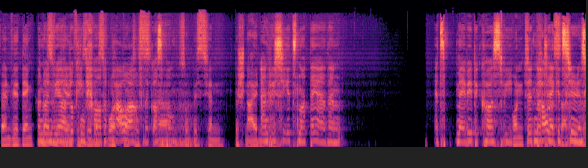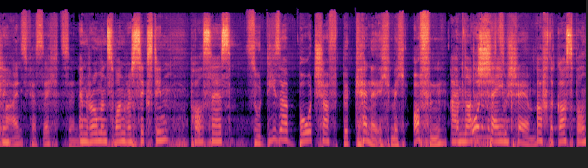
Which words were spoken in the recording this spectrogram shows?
Wenn wir denken, And dass we wir irgendwie looking so for das the Wort power of Gottes the gospel ähm, so ein bisschen beschneiden And we können. see it's not there, then it's maybe because we Und did not Paulus take it seriously. Römer 1, Vers 16, In Romans 1, verse 16, Paul says, Zu dieser Botschaft bekenne ich mich offen I am not ohne mich zu schämen. of the gospel,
